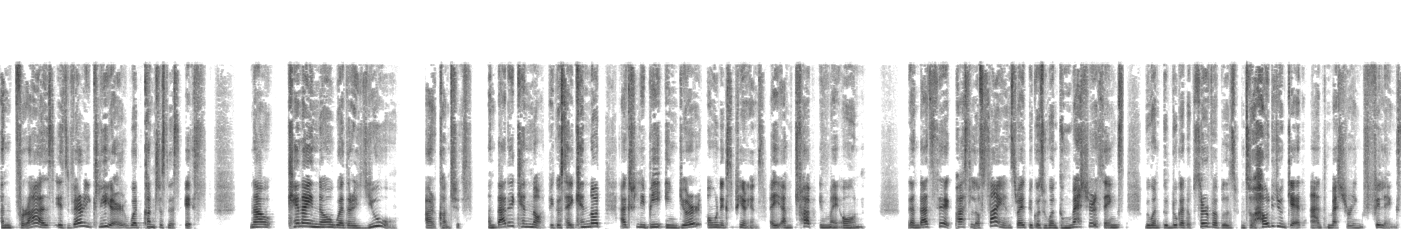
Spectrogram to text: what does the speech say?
And for us, it's very clear what consciousness is. Now, can I know whether you are conscious? And that I cannot because I cannot actually be in your own experience. I am trapped in my own. And that's the puzzle of science, right? Because we want to measure things. We want to look at observables. And so how did you get at measuring feelings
